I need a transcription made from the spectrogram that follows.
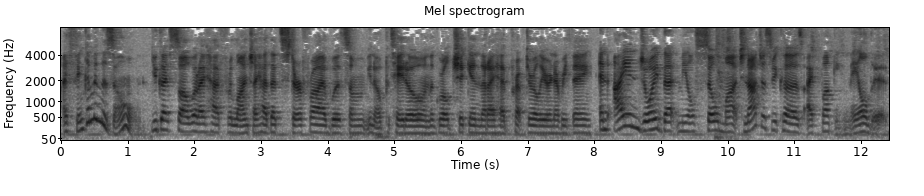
I think I'm in the zone. You guys saw what I had for lunch. I had that stir fry with some, you know, potato and the grilled chicken that I had prepped earlier and everything. And I enjoyed that meal so much, not just because I fucking nailed it,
